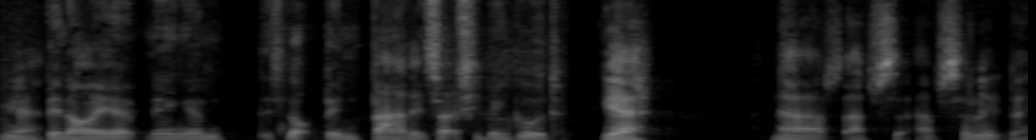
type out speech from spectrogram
yeah, been eye opening and it's not been bad. It's actually been good. yeah. No, abs- absolutely.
